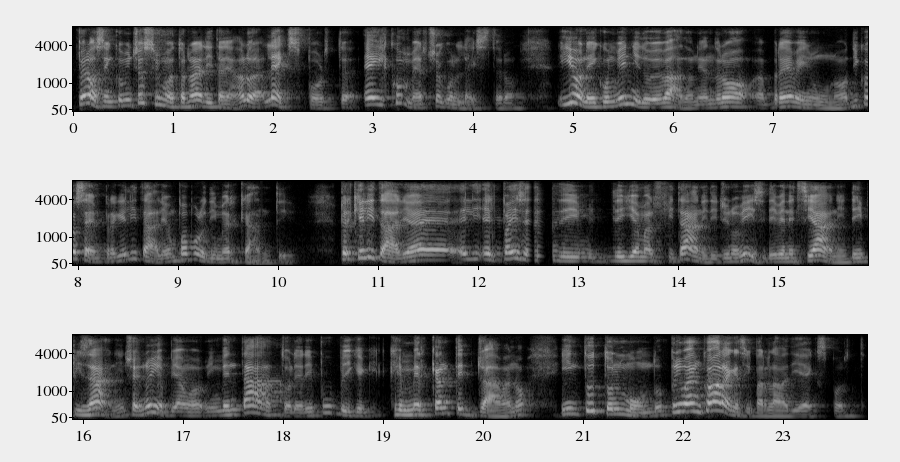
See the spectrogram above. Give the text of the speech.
Però se incominciassimo a tornare all'italiano, allora l'export è il commercio con l'estero. Io nei convegni dove vado, ne andrò a breve in uno, dico sempre che l'Italia è un popolo di mercanti perché l'Italia è, è, è il paese dei, degli amalfitani, dei genovesi, dei veneziani, dei pisani, cioè noi abbiamo inventato le repubbliche che, mercanteggiavano in tutto il mondo, prima ancora che si parlava di export.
